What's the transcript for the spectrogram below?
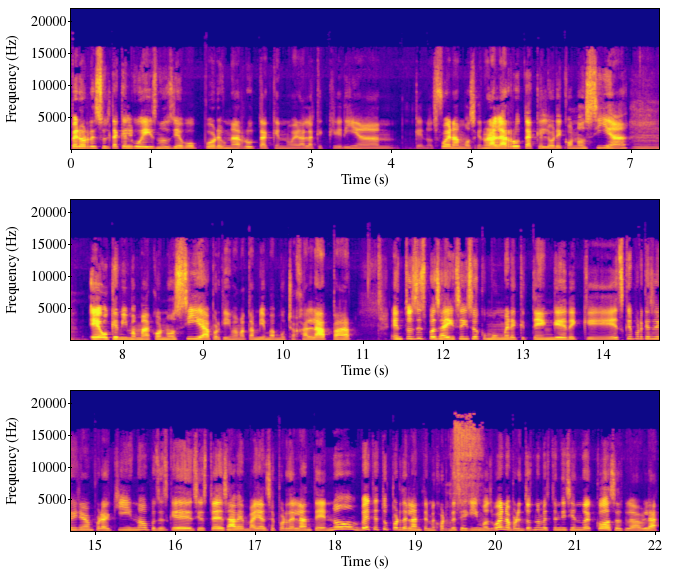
pero resulta que el Waze nos llevó por una ruta que no era la que querían que nos fuéramos, que no era la ruta que Lore conocía, Mm. eh, o que mi mamá conocía, porque mi mamá también va mucho a Jalapa. Entonces, pues ahí se hizo como un merequetengue de que es que ¿por qué se vinieron por aquí? No, pues es que si ustedes saben, váyanse por delante. No, vete tú por delante, mejor te seguimos. Bueno, pero entonces no me estén diciendo de cosas, bla, bla.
